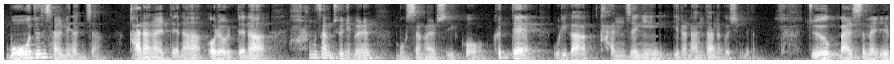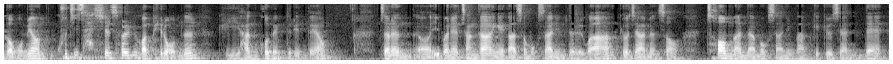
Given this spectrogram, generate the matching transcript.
모든 삶의 현장, 가난할 때나 어려울 때나 항상 주님을 묵상할 수 있고 그때 우리가 간증이 일어난다는 것입니다. 쭉 말씀을 읽어보면 굳이 사실 설교가 필요 없는 귀한 고백들인데요. 저는 어, 이번에 장강에 가서 목사님들과 교제하면서 처음 만난 목사님과 함께 교제했는데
